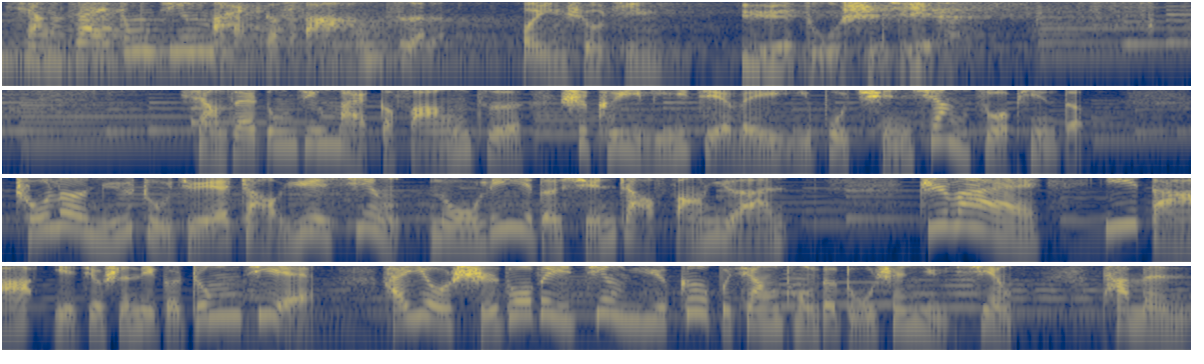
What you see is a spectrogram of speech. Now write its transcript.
《想在东京买个房子》。欢迎收听《阅读世界》。想在东京买个房子是可以理解为一部群像作品的，除了女主角找月幸努力的寻找房源。之外，伊达也就是那个中介，还有十多位境遇各不相同的独身女性，她们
